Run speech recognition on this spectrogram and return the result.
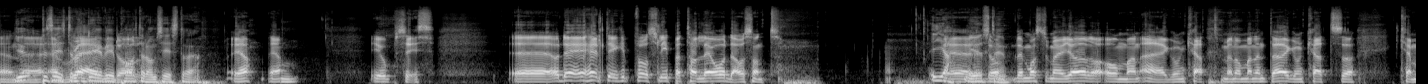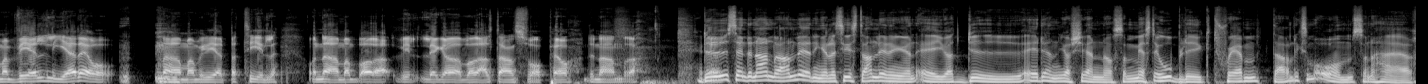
En, ja, precis, det var det vi pratade om sist. Då, ja, ja. ja. Mm. Jo, precis. Uh, och det är helt enkelt för att slippa ta låda och sånt. Ja, just det. det måste man göra om man äger en katt. Men om man inte äger en katt så kan man välja då när man vill hjälpa till och när man bara vill lägga över allt ansvar på den andra. Du, sen den andra anledningen, eller sista anledningen, är ju att du är den jag känner som mest oblygt skämtar liksom om sådana här,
